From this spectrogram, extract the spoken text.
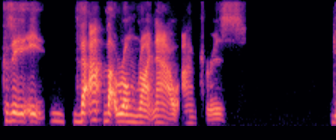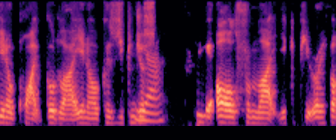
because it, it the app that we're on right now, Anchor, is you know quite good. Like you know, because you can just yeah, do it all from like your computer or your phone.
